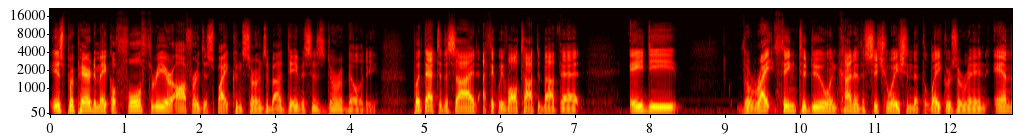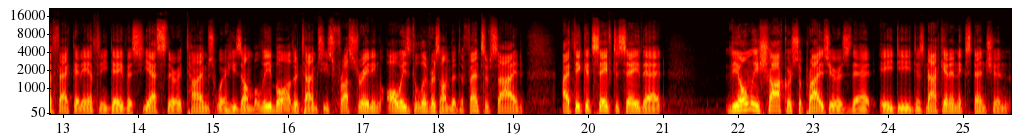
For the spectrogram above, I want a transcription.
is prepared to make a full three year offer despite concerns about Davis's durability. Put that to the side. I think we've all talked about that. AD, the right thing to do in kind of the situation that the Lakers are in, and the fact that Anthony Davis, yes, there are times where he's unbelievable, other times he's frustrating, always delivers on the defensive side. I think it's safe to say that the only shock or surprise here is that AD does not get an extension.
